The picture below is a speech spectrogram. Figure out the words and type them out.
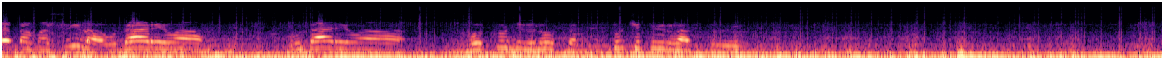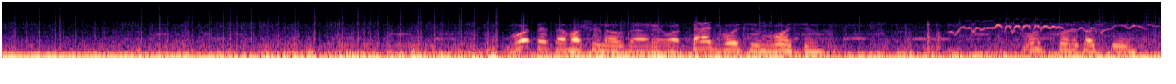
Эта машина ударила, ударила вот ту 90, ту 14. -ю. Вот эта машина ударила. 588. Вот только что.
